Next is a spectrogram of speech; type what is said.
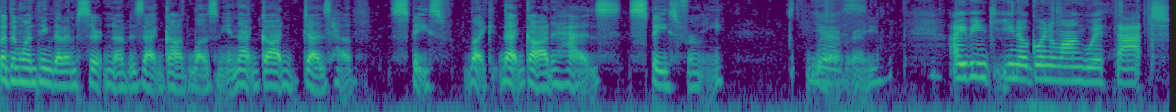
But the one thing that I'm certain of is that God loves me and that God does have space like that God has space for me. Wherever Yes. I think you know going along with that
